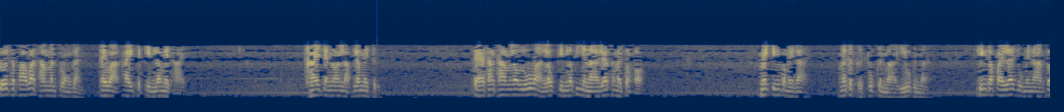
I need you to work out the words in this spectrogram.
โดยสภาวะธรรมมันตรงกัน ไม่ว่าใครจะกินแล้วไม่ถ่าย ใครจะนอนหลับแล้วไม่ตื่น แต่ทางธรรมเรารู้ว่า เรากินแล้วพิจารณาแล้วทำไมต้องออก ไม่กินก็ไม่ได้ มันก็เกิดทุกข์ขึ้นมาหิวขึ้นมา กินก็ไปแล้วอยู่ไม่นานก็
